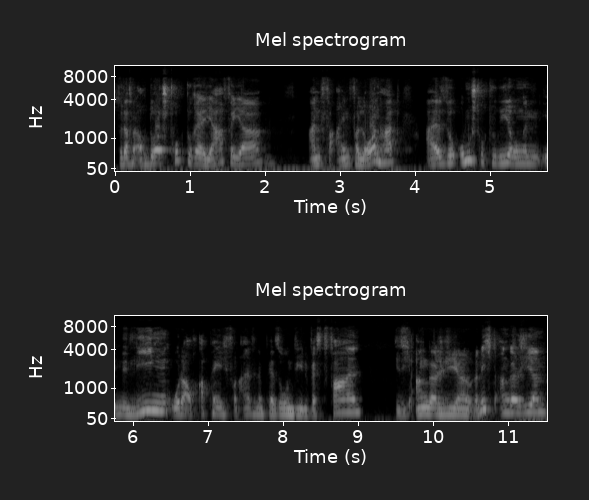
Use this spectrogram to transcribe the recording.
sodass man auch dort strukturell Jahr für Jahr an Vereinen verloren hat. Also Umstrukturierungen in den Ligen oder auch abhängig von einzelnen Personen wie in Westfalen, die sich engagieren oder nicht engagieren.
